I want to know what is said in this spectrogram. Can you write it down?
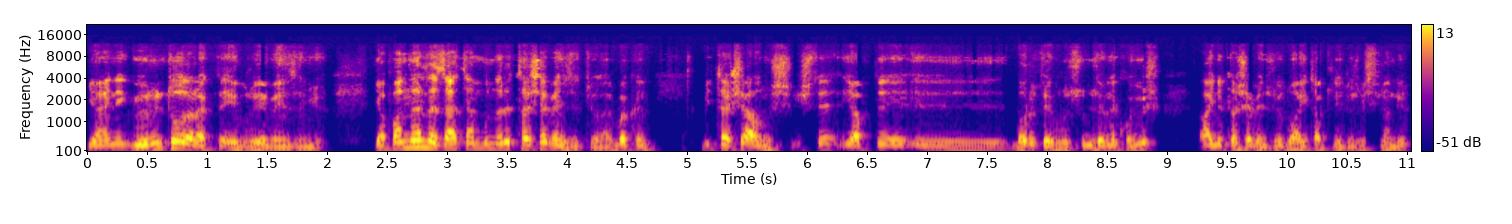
Yani görüntü olarak da Ebru'ya benzemiyor. Yapanlar da zaten bunları taşa benzetiyorlar. Bakın bir taşı almış işte yaptığı e, barut Ebru'sunun üzerine koymuş. Aynı taşa benziyor. Doğayı taklit ediyoruz biz filan diyor.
